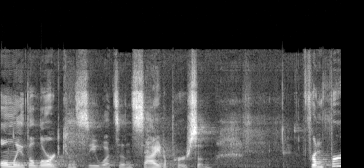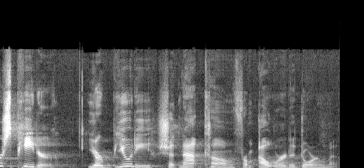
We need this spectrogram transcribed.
only the Lord can see what's inside a person. From 1 Peter, your beauty should not come from outward adornment,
